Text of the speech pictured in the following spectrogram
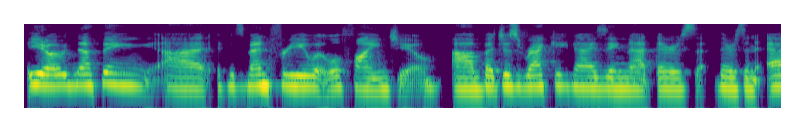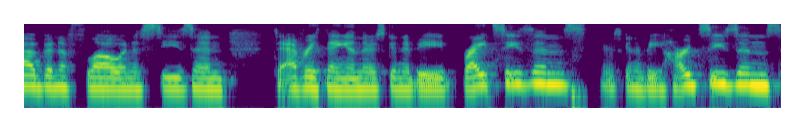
You know, nothing. Uh, if it's meant for you, it will find you. Um, but just recognizing that there's there's an ebb and a flow and a season to everything, and there's going to be bright seasons. There's going to be hard seasons.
